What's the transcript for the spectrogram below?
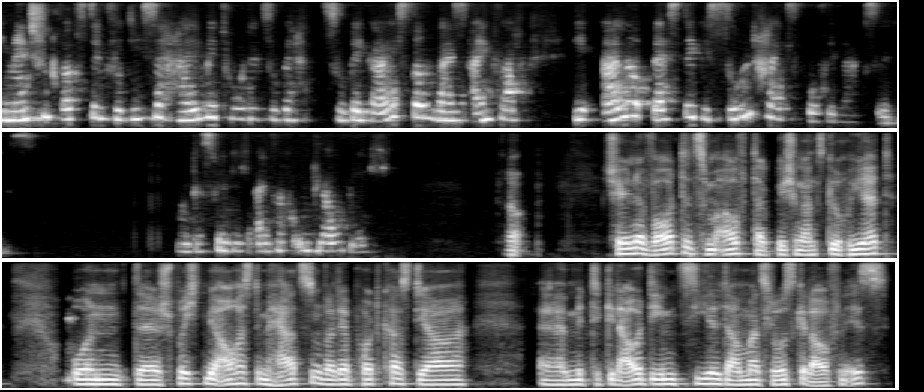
die Menschen trotzdem für diese Heilmethode zu, be zu begeistern, weil es einfach die allerbeste Gesundheitsprophylaxe ist. Und das finde ich einfach unglaublich. Ja. Schöne Worte zum Auftakt, bin ich schon ganz gerührt und äh, spricht mir auch aus dem Herzen, weil der Podcast ja äh, mit genau dem Ziel damals losgelaufen ist,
